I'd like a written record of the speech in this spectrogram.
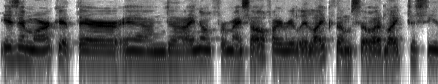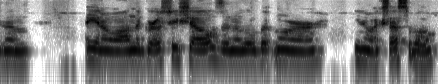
is a market there, and uh, I know for myself I really like them, so I'd like to see them, you know, on the grocery shelves and a little bit more you know accessible.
